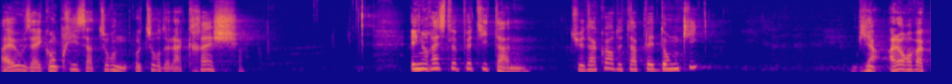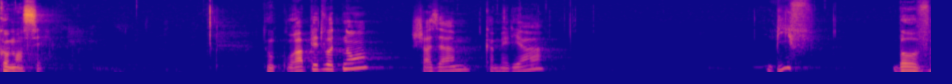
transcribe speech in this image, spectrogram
Ah vous avez compris, ça tourne autour de la crèche. Et il nous reste le petit âne. Tu es d'accord de t'appeler Donkey? Bien, alors on va commencer. Donc, vous vous rappelez de votre nom? Shazam, Camélia, Bif, Bove,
